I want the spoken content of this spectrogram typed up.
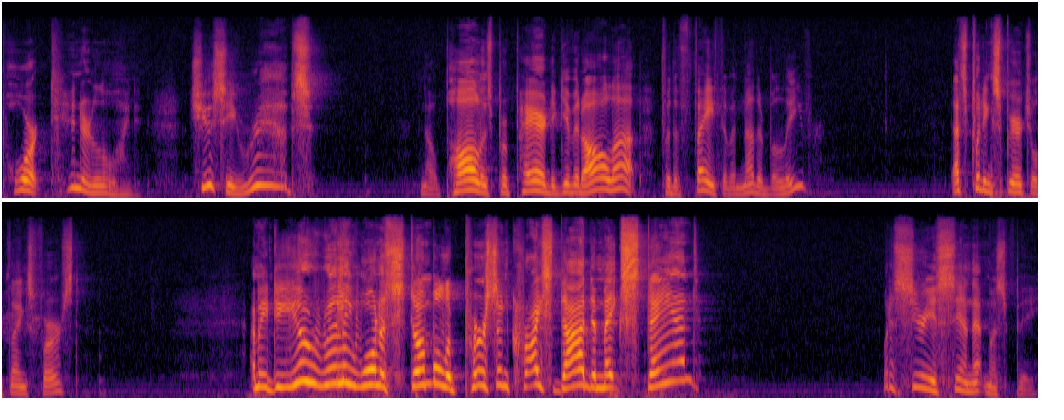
pork tenderloin, juicy ribs. No, Paul is prepared to give it all up for the faith of another believer. That's putting spiritual things first. I mean, do you really want to stumble a person Christ died to make stand? What a serious sin that must be.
